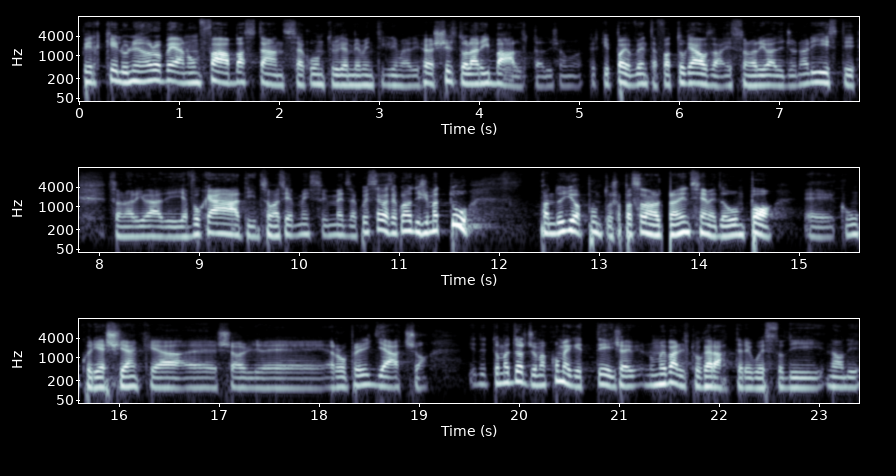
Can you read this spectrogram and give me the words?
perché l'Unione Europea non fa abbastanza contro i cambiamenti climatici, cioè ha scelto la ribalta, diciamo, perché poi ovviamente ha fatto causa e sono arrivati i giornalisti, sono arrivati gli avvocati, insomma si è messo in mezzo a queste cose. Quando dici ma tu, quando io appunto ci ho passato una giornata insieme, dopo un po' eh, comunque riesci anche a eh, sciogliere, a rompere il ghiaccio, Gli ho detto, ma Giorgio, ma com'è che te, cioè, non mi pare il tuo carattere questo di, no, di...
